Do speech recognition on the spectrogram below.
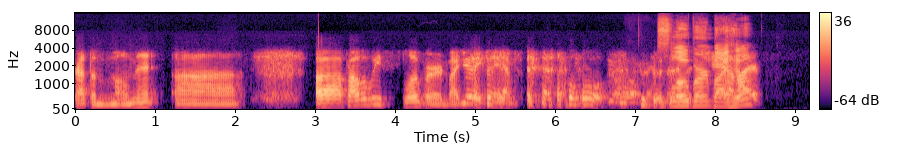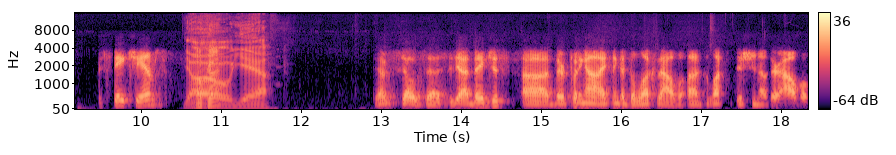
At the moment, uh, uh, probably Slow Burn by State Champs. Slow Burn by Yeah, who? I- State Champs. oh yeah. I'm so obsessed. Yeah, they just uh, they're putting out I think a deluxe album, a deluxe edition of their album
